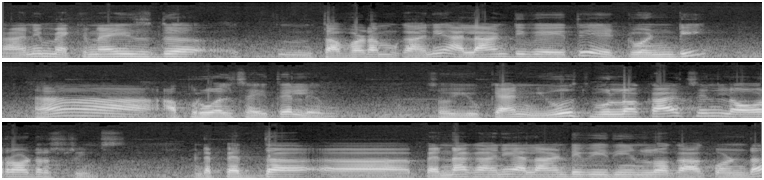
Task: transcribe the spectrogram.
కానీ మెకనైజ్డ్ తవ్వడం కానీ అలాంటివి అయితే ఎటువంటి అప్రూవల్స్ అయితే లేవు. So you can use bullock in lower order streams అంటే పెద్ద పెన్న పెన్నా కానీ అలాంటివి దీనిలో కాకుండా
